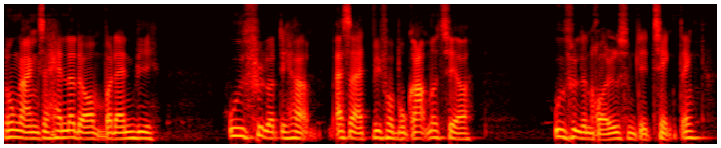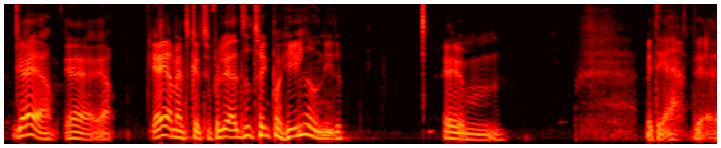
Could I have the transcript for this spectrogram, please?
Nogle gange så handler det om, hvordan vi udfylder det her, altså at vi får programmet til at udfylde den rolle, som det er tænkt. Ikke? Ja, ja, ja, ja, ja. Ja, ja, man skal selvfølgelig altid tænke på helheden i det. Øhm, men det er... Det er,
